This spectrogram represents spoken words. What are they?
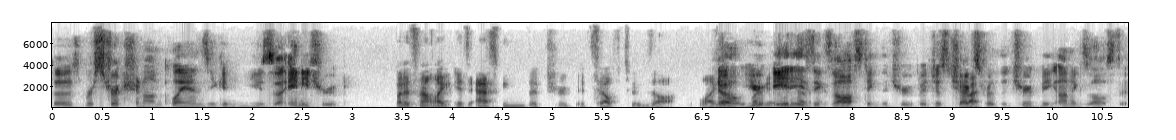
the restriction on plans. You can use uh, any troop. But it's not like it's asking the troop itself to exhaust. Like no, you're, like it, it is exhausting the troop. It just checks right. for the troop being unexhausted.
